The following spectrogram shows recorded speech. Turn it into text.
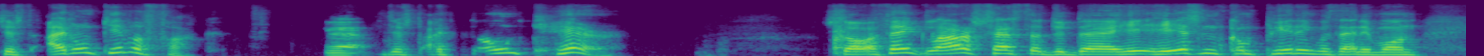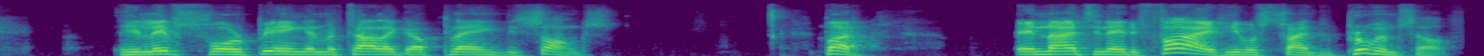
Just I don't give a fuck. Yeah. Just I don't care. So I think Lars says that today. He, he isn't competing with anyone. He lives for being in Metallica playing these songs. But in 1985, he was trying to prove himself.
